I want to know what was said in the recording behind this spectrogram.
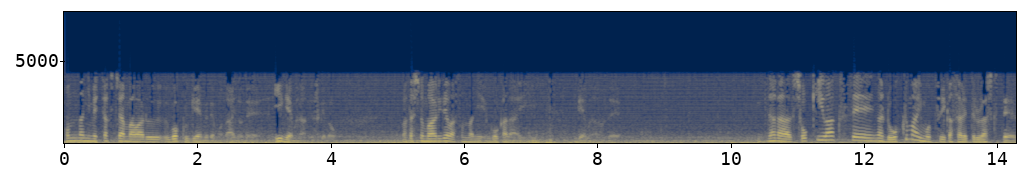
そんなにめちゃくちゃ回る動くゲームでもないので、いいゲームなんですけど。私の周りではそんなに動かないゲームなので、ただ、初期惑星が6枚も追加されてるらしくて、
